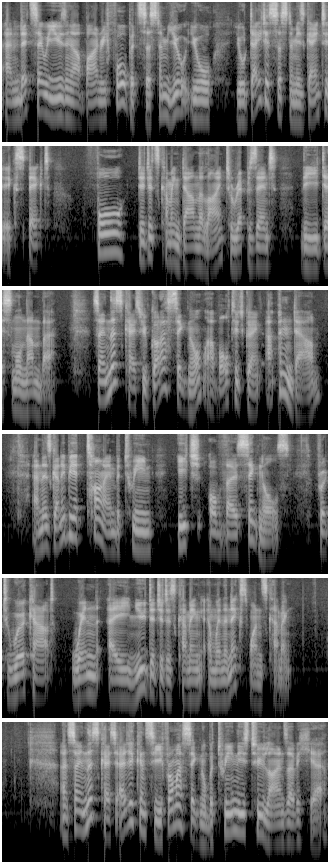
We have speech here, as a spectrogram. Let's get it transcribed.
And let's say we're using our binary 4-bit system, your your your data system is going to expect four digits coming down the line to represent the decimal number. So in this case, we've got our signal, our voltage going up and down, and there's going to be a time between each of those signals for it to work out when a new digit is coming and when the next one's coming. And so in this case, as you can see from our signal between these two lines over here,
